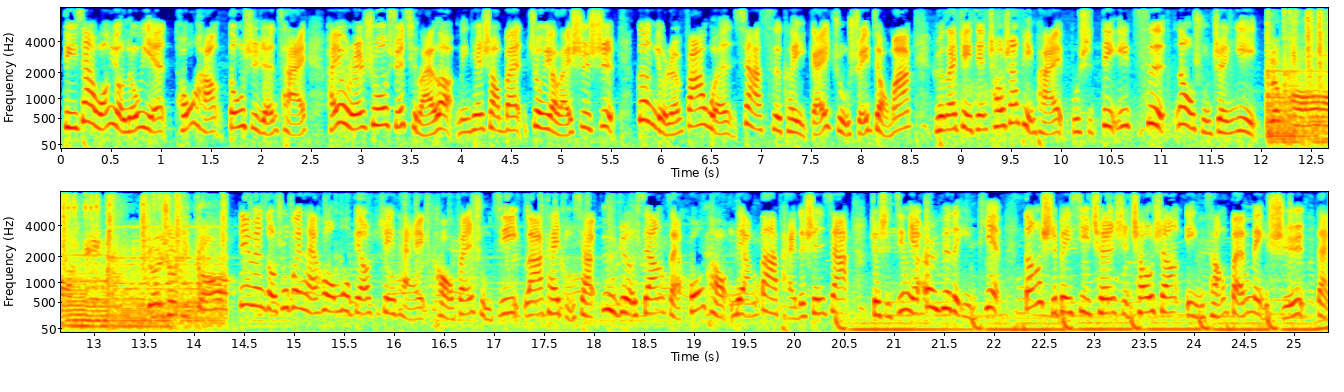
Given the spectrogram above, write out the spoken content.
底下网友留言：“同行都是人才。”还有人说学起来了，明天上班就要来试试。更有人发文：“下次可以改煮水饺吗？”原来这间超商品牌不是第一次闹出争议。走出柜台后，目标是这台烤番薯机，拉开底下预热箱，再烘烤两大排的生虾。这是今年二月的影片，当时被戏称是超商隐藏版美食，但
